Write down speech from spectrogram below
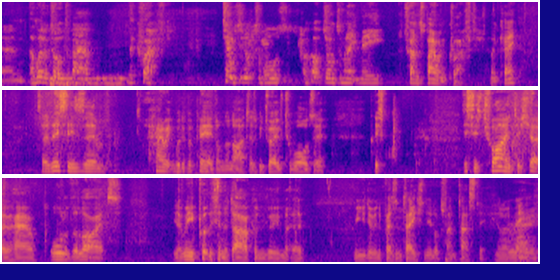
Um, and when I talked about the craft tilted up towards us, I got John to make me a transparent craft. Okay. So this is um, how it would have appeared on the night as we drove towards it. This this is trying to show how all of the lights, you know, when you put this in a darkened room at a, when you're doing the presentation, it looks fantastic. You know what I mean? Right.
